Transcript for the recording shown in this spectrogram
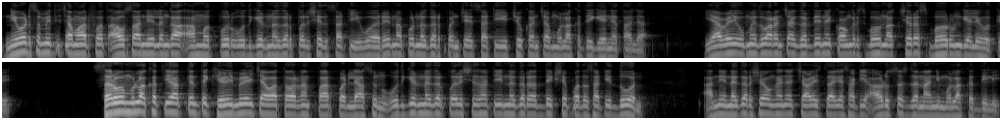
निवड समितीच्या मार्फत औसा निलंगा अहमदपूर उदगीर नगर परिषदेसाठी व रेणापूर नगरपंचायतसाठी इच्छुकांच्या मुलाखती घेण्यात आल्या. यावेळी उमेदवारांच्या गर्दीने काँग्रेस भवन अक्षरश बहरून गेले होते. सर्व मुलाखती अत्यंत खेळीमेळीच्या वातावरणात पार पडल्या असून उदगीर नगर परिषदेसाठी नगर अध्यक्षपदासाठी दोन आणि नगरसेवकांच्या चाळीस जागेसाठी अडुसष्ट जणांनी मुलाखत दिली.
